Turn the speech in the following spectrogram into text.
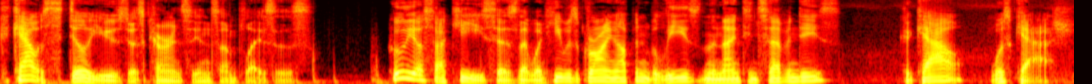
Cacao is still used as currency in some places. Julio Saqui says that when he was growing up in Belize in the 1970s, cacao was cash.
